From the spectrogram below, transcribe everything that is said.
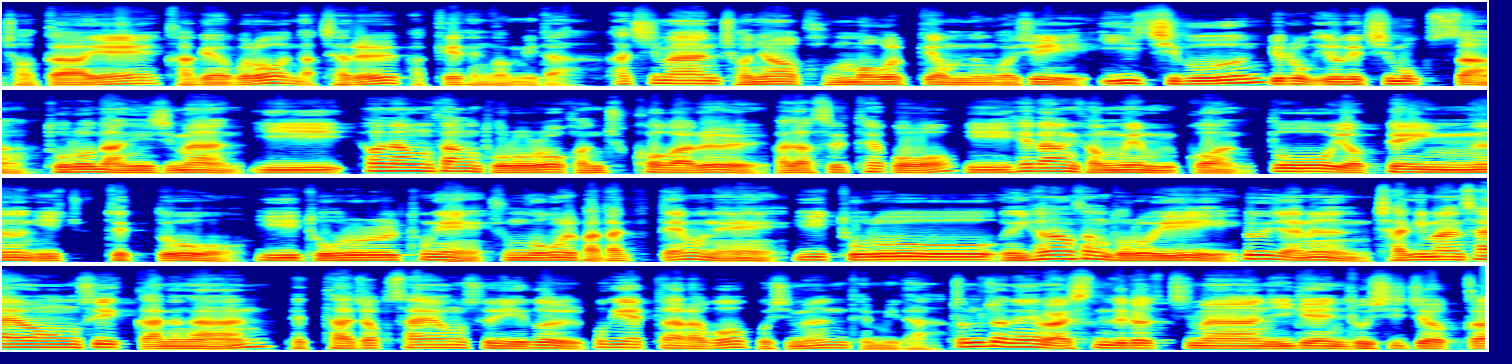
저가의 가격으로 낙찰을 받게 된 겁니다. 하지만 전혀 겁먹을 게 없는 것이 이 집은 비록 이렇게 지목상 도로는 아니지만 이 현황상 도로로 건축 허가를 받았을 테고 이 해당 경매 물건 또 옆에 있는 이 주택도 이 도로를 통해 준공을 받았기 때문에 이 도로 현황상 도로의 소유자는 자기만 사용 수익 가능한 배타적 사용 수익을 포기했다라고 보시면 됩니다. 좀 전에 말씀드렸지만 이게 도시 지역과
